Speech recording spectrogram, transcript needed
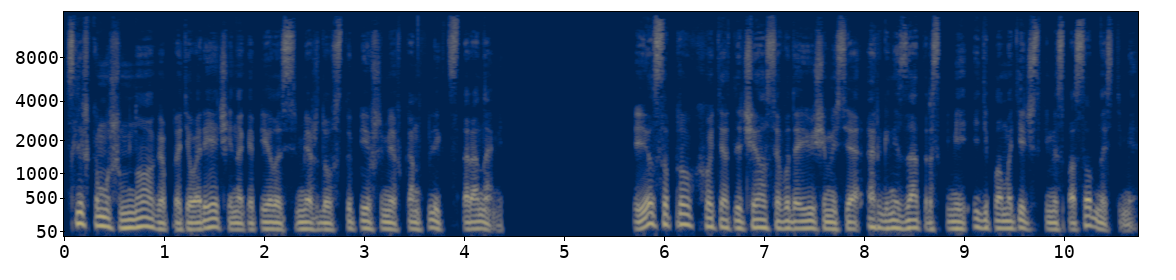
Слишком уж много противоречий накопилось между вступившими в конфликт сторонами. Ее супруг, хоть и отличался выдающимися организаторскими и дипломатическими способностями,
